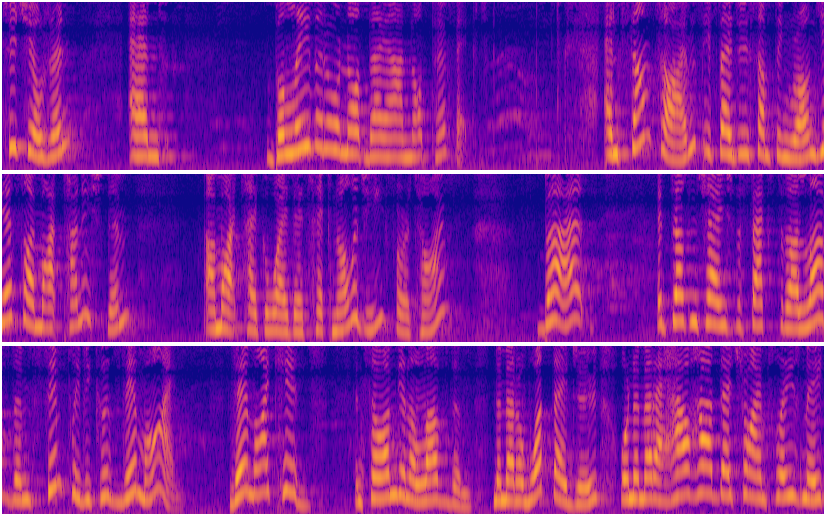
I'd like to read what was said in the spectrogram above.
two children, and believe it or not, they are not perfect. And sometimes, if they do something wrong, yes, I might punish them. I might take away their technology for a time. But it doesn't change the fact that I love them simply because they're mine. They're my kids. And so I'm going to love them no matter what they do or no matter how hard they try and please me.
